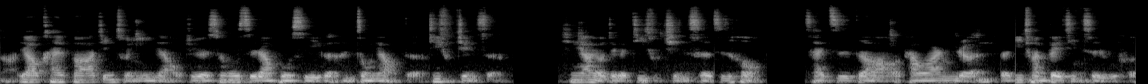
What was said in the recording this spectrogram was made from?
啊，要开发精准医疗，我觉得生物资料库是一个很重要的基础建设。先要有这个基础建设之后，才知道台湾人的遗传背景是如何，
